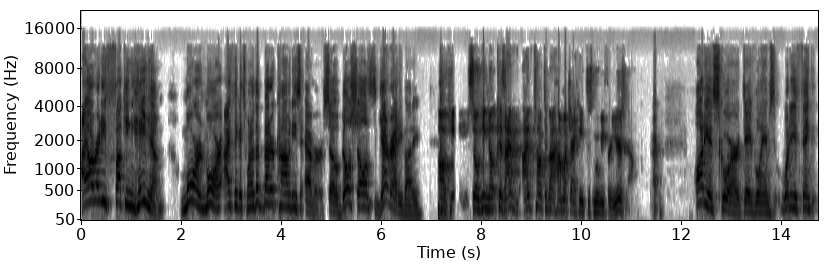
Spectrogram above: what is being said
I already fucking hate him. More and more, I think it's one of the better comedies ever. So, Bill Schultz, get ready, buddy. Oh, he so he know because I've I've talked about how much I hate this movie for years now. Audience score, Dave Williams. What do you think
